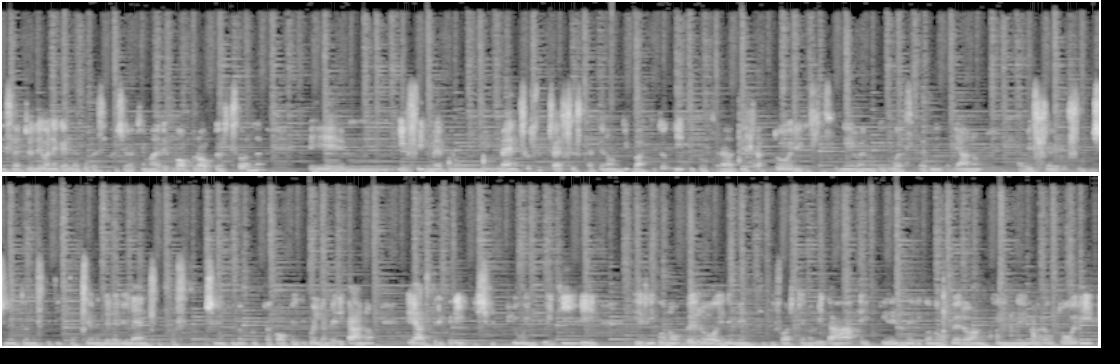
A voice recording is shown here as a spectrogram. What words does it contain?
di Sergio Leone che all'epoca si faceva chiamare Bob Robertson e, um, il film ebbe un immenso successo e scatenò un dibattito critico fra detrattori che sostenevano che il western italiano avesse semplicemente un'estetizzazione della violenza e fosse semplicemente una brutta copia di quello americano e altri critici più intuitivi che riconobbero elementi di forte novità e che ne riconobbero anche nei loro autori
